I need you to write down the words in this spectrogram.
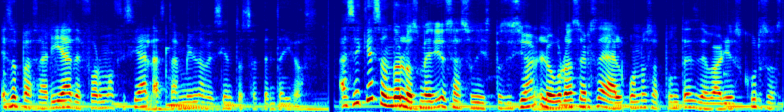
Eso pasaría de forma oficial hasta 1972. Así que usando los medios a su disposición, logró hacerse algunos apuntes de varios cursos,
